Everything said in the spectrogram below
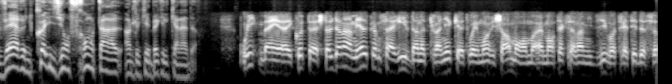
vers une collision frontale entre le Québec et le Canada. Oui, ben euh, écoute, euh, je te le donne en mille, comme ça arrive dans notre chronique, toi et moi, Richard. Mon, mon texte avant midi va traiter de ça.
